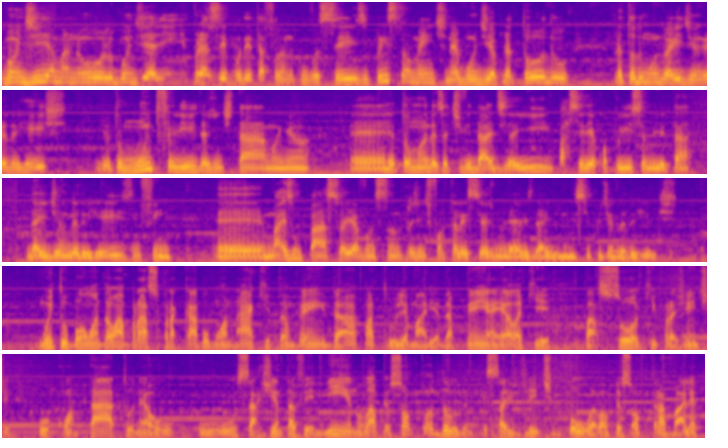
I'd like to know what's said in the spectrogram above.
Bom dia, Manolo. Bom dia, Aline. Prazer poder estar falando com vocês e principalmente, né, bom dia para todo para todo mundo aí de Angra dos Reis. Eu estou muito feliz da gente estar amanhã é, retomando as atividades aí em parceria com a Polícia Militar daí de Angra dos Reis. Enfim, é, mais um passo aí avançando para a gente fortalecer as mulheres daí do município de Angra dos Reis. Muito bom, mandar um abraço para Cabo Monac também da Patrulha Maria da Penha, ela que passou aqui para gente o contato, né? O, o Sargento Avelino, lá o pessoal todo, essa gente boa, lá o pessoal que trabalha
